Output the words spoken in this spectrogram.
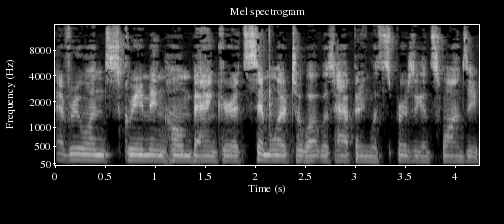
everyone's screaming home banker. It's similar to what was happening with Spurs against Swansea.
